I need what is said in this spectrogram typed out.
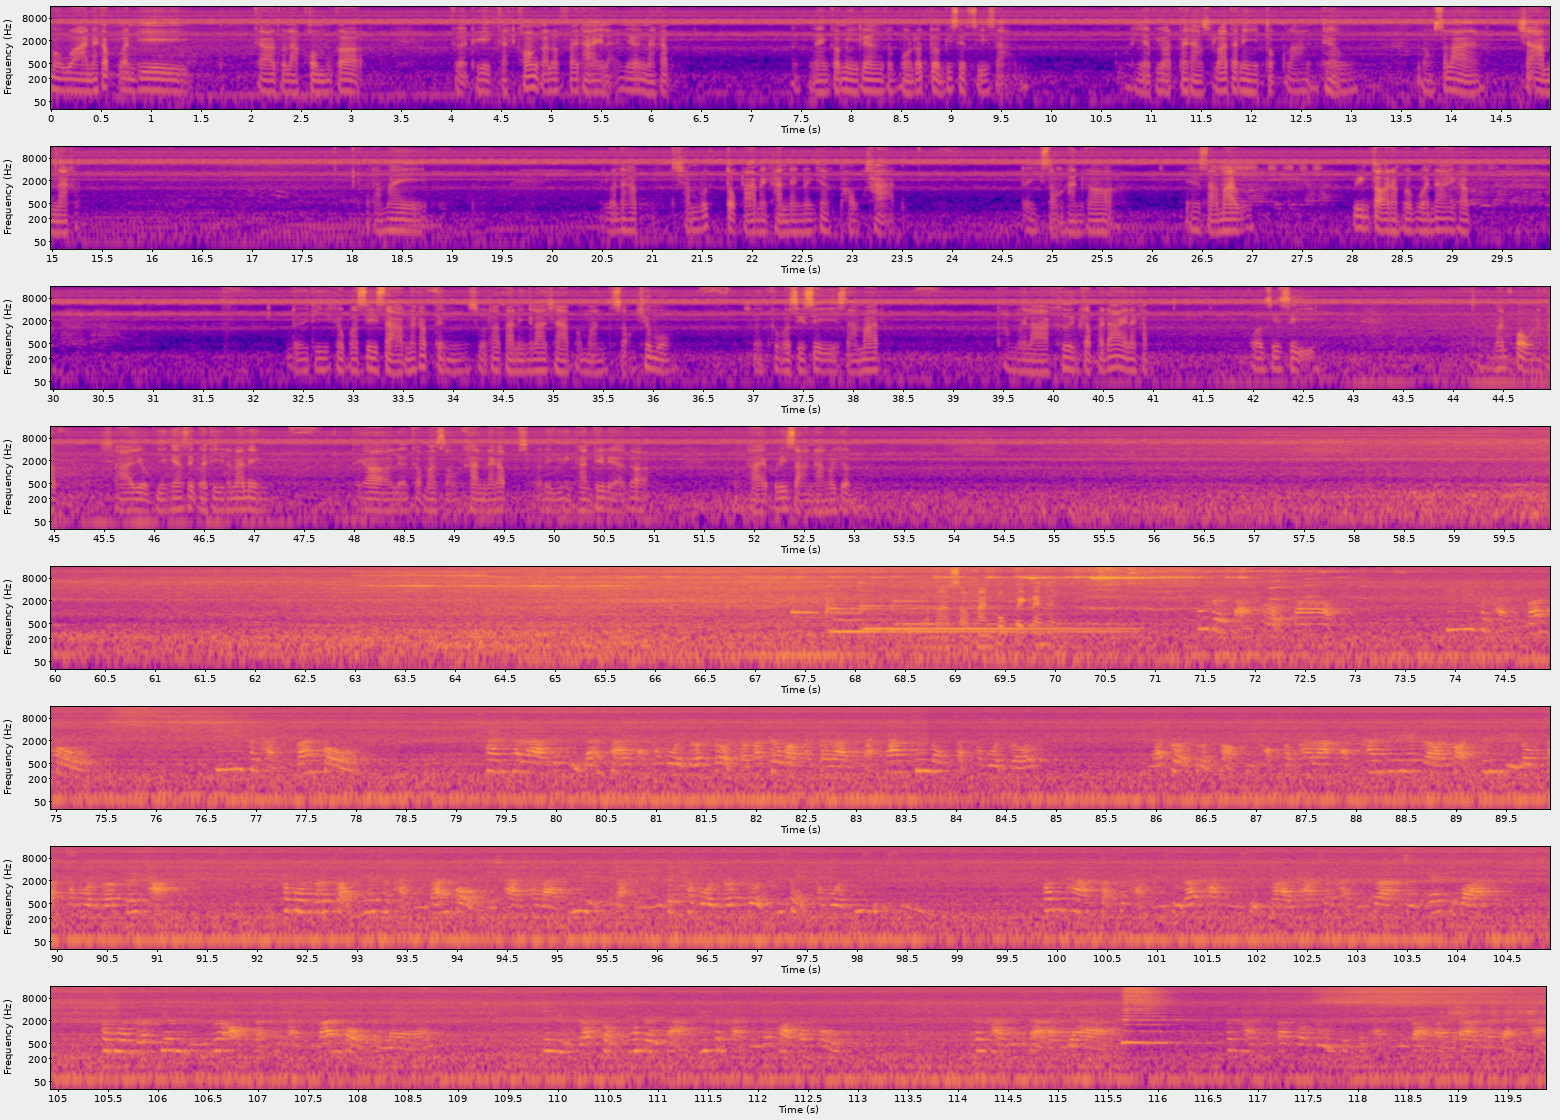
เมื่อวานนะครับวันที่ 9 ตุลาคมก็เกิดเหตุขัดข้องกับรถไฟไทยหลายเรื่องนะครับนั้นก็มีเรื่องขบวนรถด่วนพิเศษ 43ที่อภิวัตไปทางสุราษฎร์ธานีตกรางแถวหนองสลาชะอำนะครับ ก็ทำให้รถนะครับชำรุดตกรางไปคันหนึ่งเนื่องจากเผาขาด แต่อีกสองคันก็ยังสามารถวิ่งต่อทำขบวนได้ครับ โดยที่ขบวน C3 นะครับ ถึงสุราษฎร์ธานีราชาประมาณ 2 ชั่วโมง ส่วนขบวน C4 สามารถทำเวลาคืนกลับมาได้นะครับขบวน C4 ถึงบ้านโป่งนะครับช้าอยู่เพียงแค่ 10 นาทีเท่านั้นเอง แต่ก็เหลือกลับมา 2 คันนะครับส่วนอีกหนึ่งคันที่เหลือก็ถ่ายผู้โดยสารทางรถยนต์ ประมาณ วิกนะฮะผู้โดยสารโปรดทราบ ที่นี่สถานีบ้านโป่งที่นี่สถานีบ้านโป่งชานชาลาจะอยู่ด้านซ้ายของขบวนรถโปรดระมัดระวังอันตรายขณะก้าวขึ้นลงจากขบวนรถ และโปรดตรวจสอบสิ่งของสัมภาระของท่านให้เรียบร้อยก่อนขึ้นหรือลงจากขบวนรถด้วยค่ะ ขบวนรถจอดเทียบสถานีบ้านโป่ง ยสุวัดขบวนรถเที่ยวนี้เมื่อออกจากสถานีบ้านโป่งไปแล้ว จะหยุดรับส่งผู้โดยสารที่สถานีนครปฐมสถานีสารยา สถานีบางกระดูเป็นสถานีต่อไปตามลำดับค่ะ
